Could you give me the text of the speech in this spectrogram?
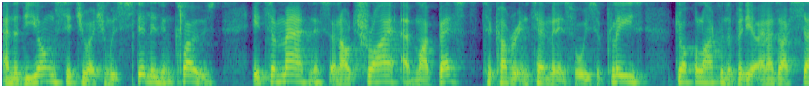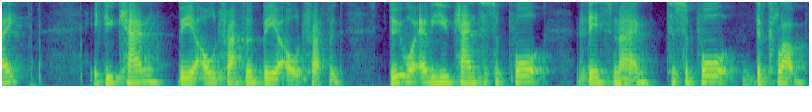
and the De Jong situation, which still isn't closed. It's a madness, and I'll try at my best to cover it in 10 minutes for you. So please drop a like on the video. And as I say, if you can, be at Old Trafford, be at Old Trafford. Do whatever you can to support this man, to support the club,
